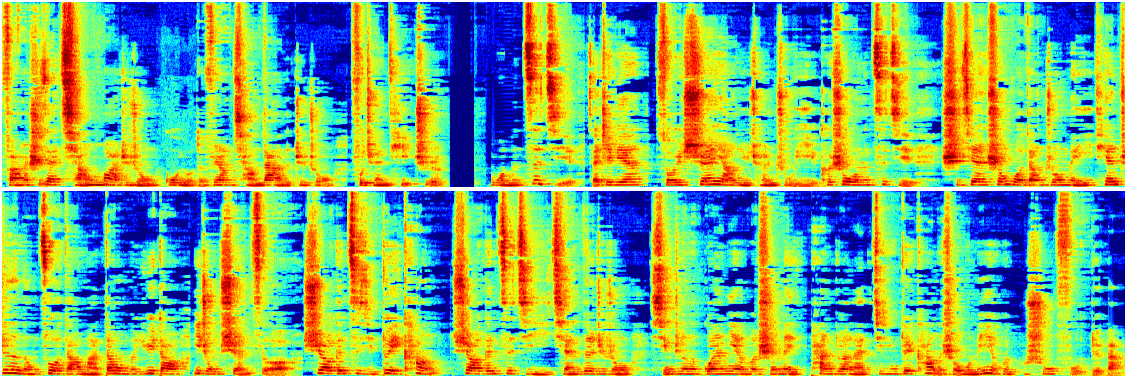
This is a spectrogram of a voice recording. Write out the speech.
反而是在强化这种固有的非常强大的这种父权体制。我们自己在这边所谓宣扬女权主义，可是我们自己实践生活当中每一天真的能做到吗？当我们遇到一种选择，需要跟自己对抗，需要跟自己以前的这种形成的观念和审美判断来进行对抗的时候，我们也会不舒服，对吧？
